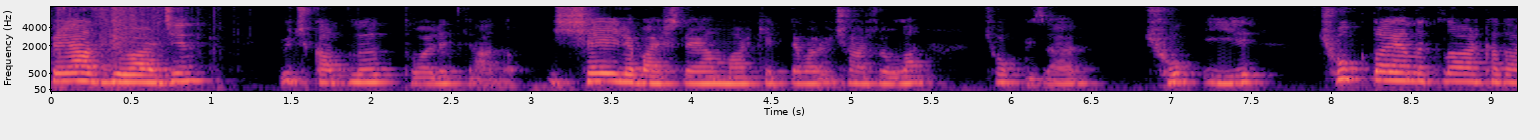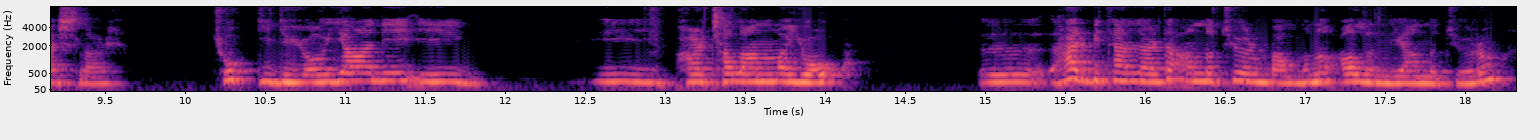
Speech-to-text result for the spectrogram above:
beyaz güvercin 3 katlı tuvalet kağıdı. Şey ile başlayan markette var 3 harfli olan. Çok güzel. Çok iyi. Çok dayanıklı arkadaşlar. Çok gidiyor. Yani e, parçalanma yok. Her bitenlerde anlatıyorum ben bunu. Alın diye anlatıyorum.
